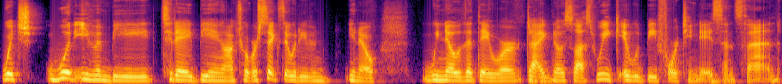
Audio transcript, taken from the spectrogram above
which would even be today being October 6th. It would even, you know, we know that they were diagnosed last week. It would be 14 days since then.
